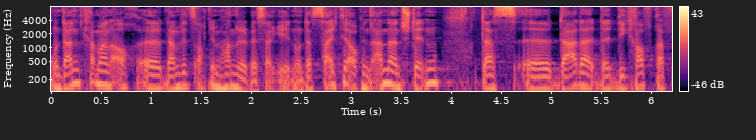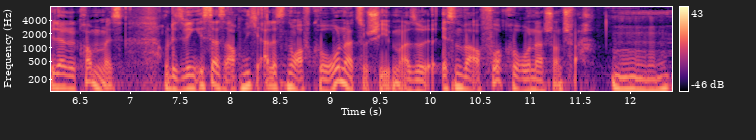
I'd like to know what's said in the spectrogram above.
und dann kann man auch, äh, dann wird es auch dem Handel besser gehen. Und das zeigt ja auch in anderen Städten, dass äh, da, da die Kaufkraft wieder gekommen ist. Und deswegen ist das auch nicht alles nur auf Corona zu schieben. Also Essen war auch vor Corona schon schwach. Mhm.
